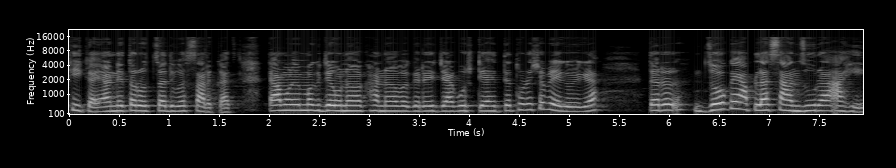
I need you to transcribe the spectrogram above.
ठीक आहे. आणि तर रोजचा दिवस सारखाच. त्यामुळे मग जेवणं खाणं वगैरे ज्या गोष्टी आहेत त्या थोड्याशा वेगवेगळ्या. तर जो काही आपला सांजुरा आहे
